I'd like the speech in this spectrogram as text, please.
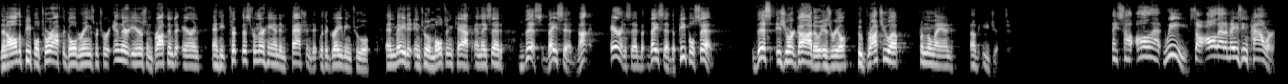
Then all the people tore off the gold rings which were in their ears and brought them to Aaron, and he took this from their hand and fashioned it with a graving tool and made it into a molten calf. And they said, This, they said, not Aaron said, but they said, the people said, This is your God, O Israel, who brought you up from the land of Egypt. They saw all that, we saw all that amazing power.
